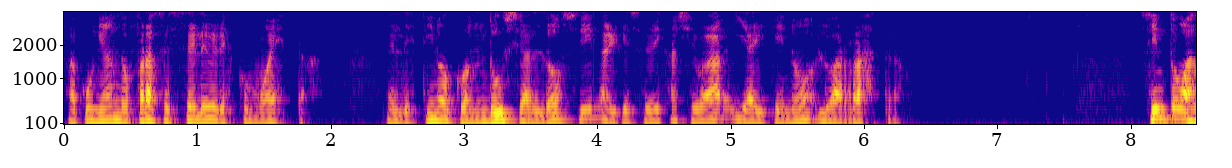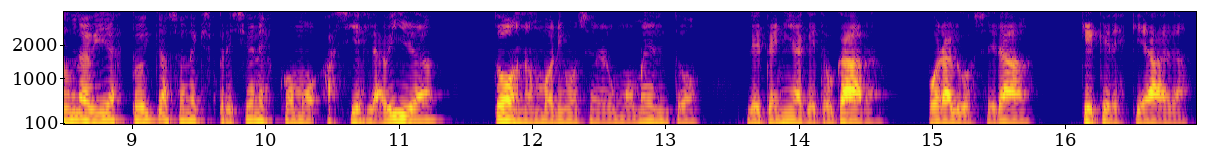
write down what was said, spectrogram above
acuñando frases célebres como esta. El destino conduce al dócil, al que se deja llevar y al que no lo arrastra. Síntomas de una vida estoica son expresiones como así es la vida, todos nos morimos en algún momento, le tenía que tocar, por algo será, ¿qué querés que haga?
